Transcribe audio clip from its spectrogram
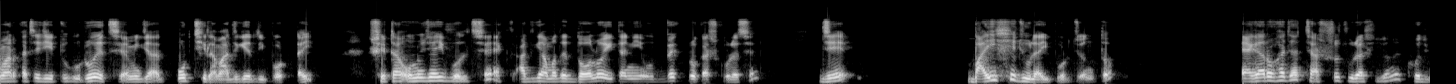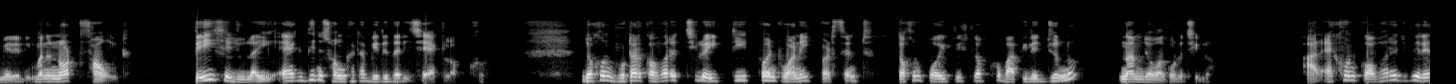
আমার কাছে যেটুকু রয়েছে, আমি যা পড়ছিলাম আজকের রিপোর্টটাই সেটা অনুযায়ী বলছে আজকে আমাদের দলও এটা নিয়ে উদ্বেগ প্রকাশ করেছে। যে বাইশে জুলাই পর্যন্ত এগারো হাজার চারশো চুরাশি জনের খোঁজ মেলেনি মানে নট ফাউন্ড তেইশে জুলাই একদিনে সংখ্যাটা বেড়ে দাঁড়িয়েছে এক লক্ষ। যখন ভোটার কভারেজ ছিল eighty eight point one eight percent তখন পঁয়ত্রিশ লক্ষ বাতিলের জন্য নাম জমা করেছিল। আর এখন কভারেজ বেড়ে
